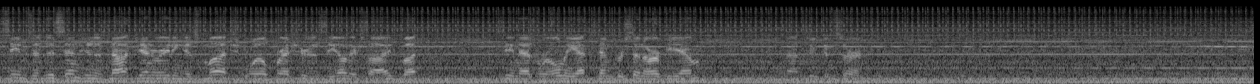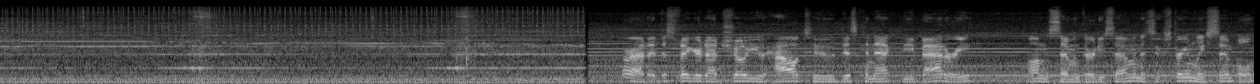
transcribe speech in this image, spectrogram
seems that this engine is not generating as much oil pressure as the other side, but seeing as we're only at 10% RPM, not too concerned. Alright, I just figured I'd show you how to disconnect the battery on the 737. It's extremely simple.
